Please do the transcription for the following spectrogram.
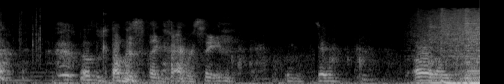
that was the dumbest thing I've ever seen. Oh,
